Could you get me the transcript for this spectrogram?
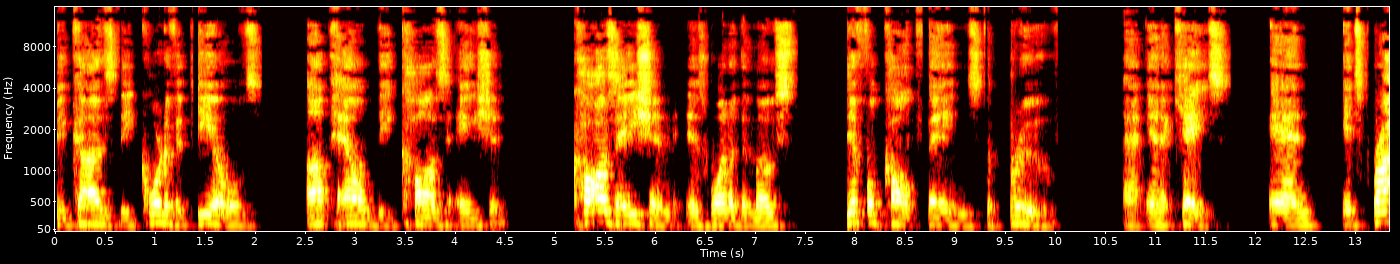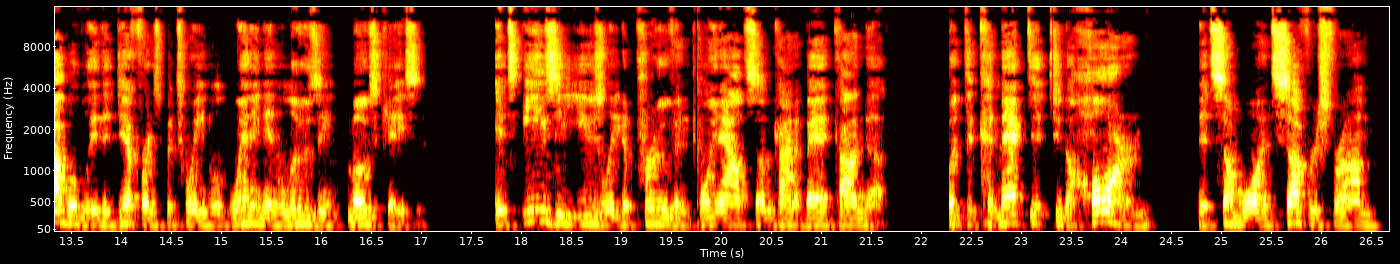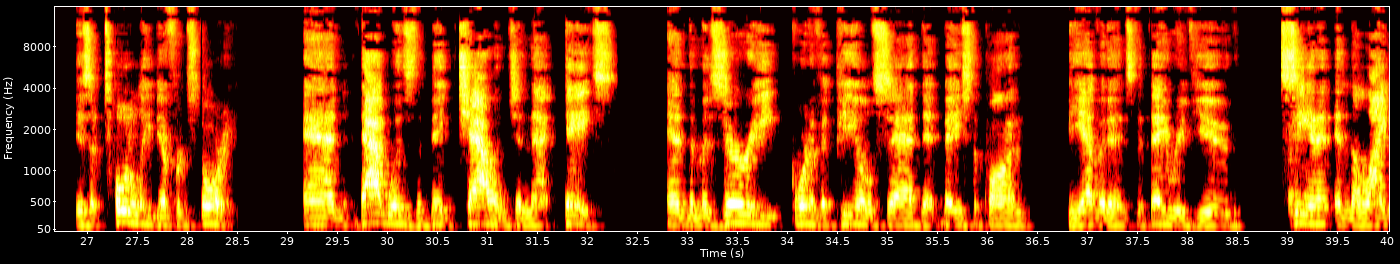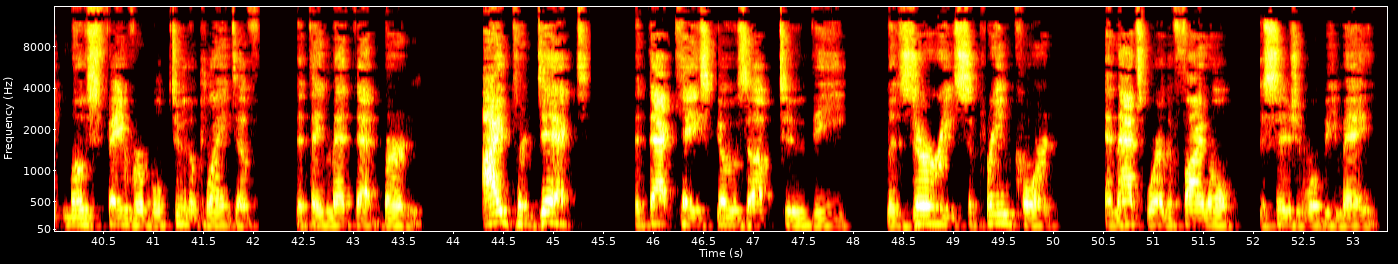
because the Court of Appeals upheld the causation. Causation is one of the most difficult things to prove uh, in a case. And it's probably the difference between winning and losing most cases it's easy usually to prove and point out some kind of bad conduct, but to connect it to the harm that someone suffers from is a totally different story. And that was the big challenge in that case. And the Missouri Court of Appeals said that based upon the evidence that they reviewed, seeing it in the light most favorable to the plaintiff, that they met that burden. I predict that that case goes up to the Missouri Supreme Court, and that's where the final decision will be made.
